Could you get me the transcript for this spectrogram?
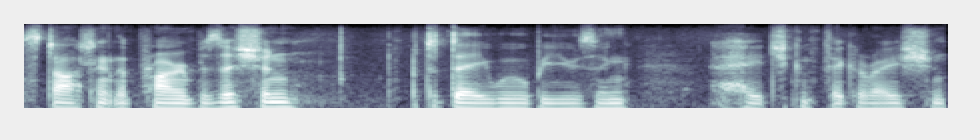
starting at the primary position, but today we will be using a H configuration.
